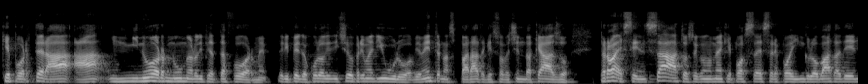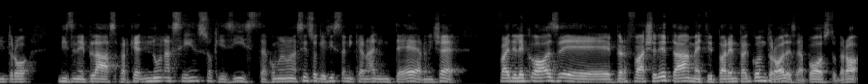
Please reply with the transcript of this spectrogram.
che porterà a un minor numero di piattaforme. Ripeto, quello che dicevo prima di Hulu, ovviamente è una sparata che sto facendo a caso, però è sensato secondo me che possa essere poi inglobata dentro Disney Plus, perché non ha senso che esista, come non ha senso che esistano i canali interni, cioè fai delle cose per fascia d'età, metti il parental control e sei a posto, però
